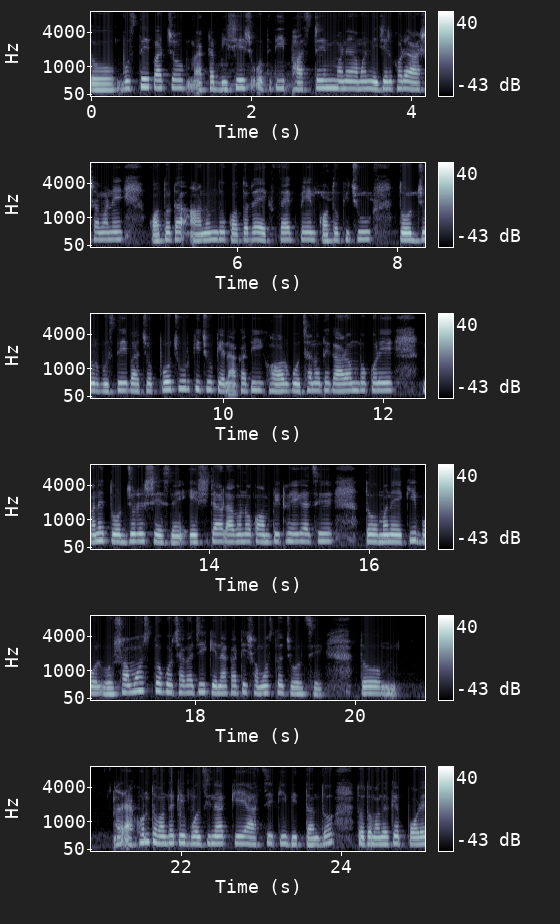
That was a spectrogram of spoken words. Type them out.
তো বুঝতেই পারছ, একটা বিশেষ অতিথি ফার্স্ট টাইম মানে আমার নিজের ঘরে আসা মানে কতটা আনন্দ, কতটা এক্সাইটমেন্ট কত কিছু তোড়জোড় বুঝতেই পারছ। প্রচুর কিছু কেনাকাটি, ঘর গোছানো থেকে আরম্ভ করে মানে তোড়জোড়ের শেষ নেই। এসিটা লাগানো কমপ্লিট হয়ে গেছে। তো মানে কি বলব, সমস্ত গোছাগাছি, কেনাকাটি সমস্ত চলছে। তো, এখন তোমাদেরকে বলছি না কে আসছে, কি বৃত্তান্ত। তো তোমাদেরকে পরে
